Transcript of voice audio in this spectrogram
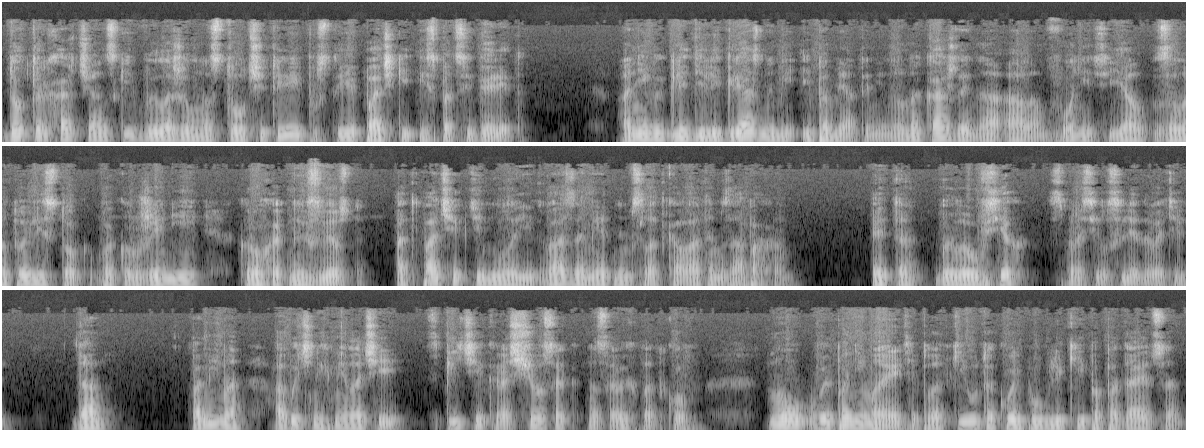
Доктор Харчанский выложил на стол четыре пустые пачки из-под сигарет. Они выглядели грязными и помятыми, но на каждой на алом фоне сиял золотой листок в окружении крохотных звезд. От пачек тянуло едва заметным сладковатым запахом. «Это было у всех?» – спросил следователь. «Да. Помимо обычных мелочей – спичек, расчесок, носовых платков. Ну, вы понимаете, платки у такой публики попадаются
